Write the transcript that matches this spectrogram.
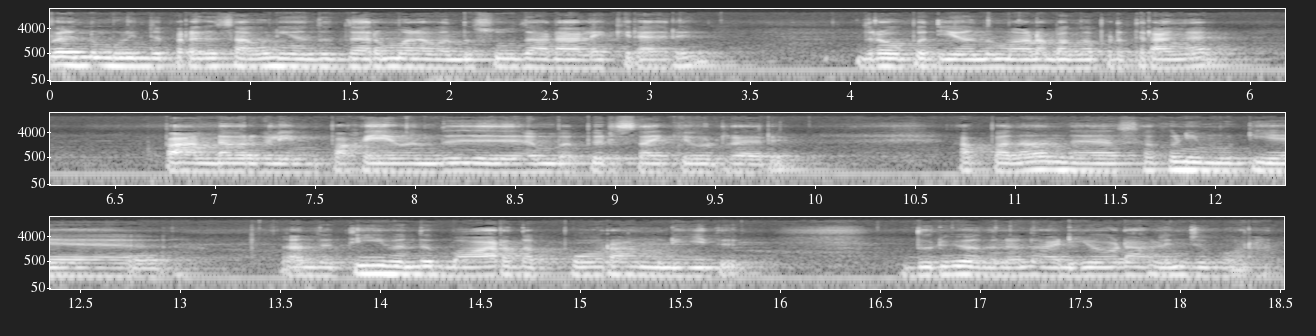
விருந்து முடிஞ்ச பிறகு சகுனி வந்து தர்மரை வந்து சூதாட அழைக்கிறாரு. திரௌபதியை வந்து மானபங்கப்படுத்துகிறாங்க பாண்டவர்களின் பகையை வந்து ரொம்ப பெருசாக்கி விடுறாரு. அப்போ தான் அந்த சகுனி மூட்டிய அந்த தீ வந்து பாரத போராக முடியுது. துரியோதனன் அடியோடு அழிஞ்சு போகிறான்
